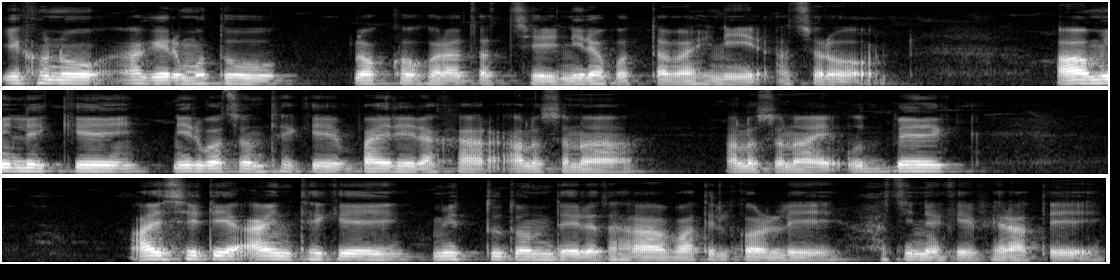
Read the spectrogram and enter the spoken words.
এখনও আগের মতো লক্ষ্য করা যাচ্ছে নিরাপত্তা বাহিনীর আচরণ। আওয়ামী লীগকে নির্বাচন থেকে বাইরে রাখার আলোচনা, আলোচনায় উদ্বেগ। আইসিটি আইন থেকে মৃত্যুদণ্ডের ধারা বাতিল করলে হাসিনাকে ফেরাতে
